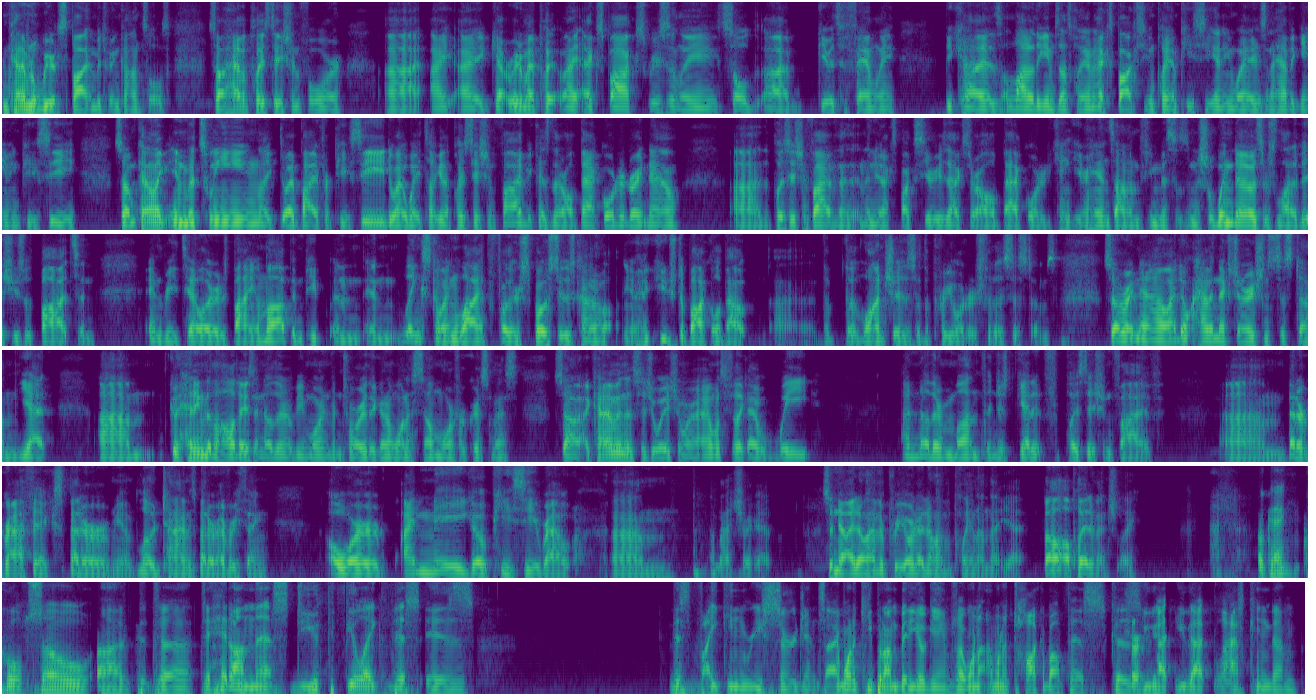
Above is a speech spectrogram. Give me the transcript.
I'm kind of in a weird spot in between consoles. So I have a PlayStation 4. Uh, I I got rid of my play, my Xbox recently. Sold, uh, gave it to family because a lot of the games I was playing on Xbox you can play on PC anyways, and I have a gaming PC. So I'm kind of like in between. Like, do I buy it for PC? Do I wait till I get a PlayStation 5 because they're all back ordered right now? Uh, the PlayStation 5 and the, and the new Xbox Series X are all back ordered. You can't get your hands on them if you miss those initial windows. There's a lot of issues with bots and and retailers buying them up and people and, and links going live before they're supposed to. There's kind of you know a huge debacle about uh, the the launches or the pre-orders for those systems. So right now I don't have a next generation system yet. Um, heading to the holidays, I know there will be more inventory. They're going to want to sell more for Christmas. So I kind of in the situation where I almost feel like I wait another month and just get it for PlayStation 5. Um, better graphics, better you know load times, better everything. Or I may go PC route. Um, I'm not sure yet. So no, I don't have a pre-order. I don't have a plan on that yet. But I'll, I'll play it eventually. Okay, cool. So, uh, to, to to hit on this, do you th- feel like this is this Viking resurgence? I want to keep it on video games. I want to I want to talk about this because Sure. you got you got Last Kingdom,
